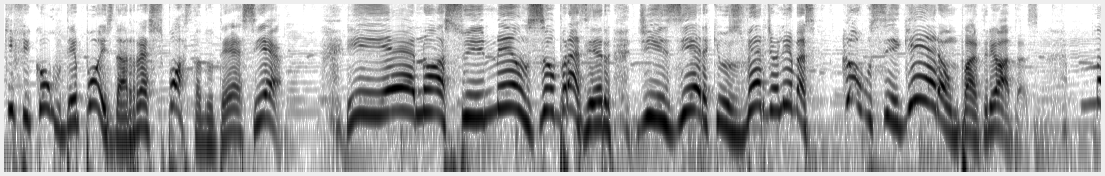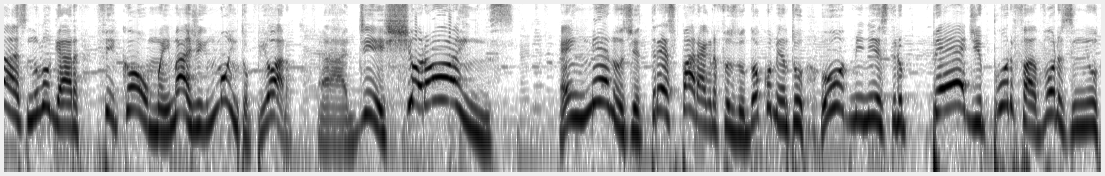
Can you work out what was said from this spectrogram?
que ficou depois da resposta do TSE. E é nosso imenso prazer dizer que os verde-olivas conseguiram, patriotas! Mas no lugar ficou uma imagem muito pior, a de chorões! Em menos de três parágrafos do documento, o ministro pede, por favorzinho,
